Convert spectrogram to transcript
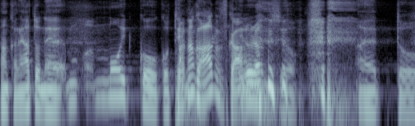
なんかねあとねもう一個こうテーマなんかあるんですか？いろいろあるんですよ。えっと。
